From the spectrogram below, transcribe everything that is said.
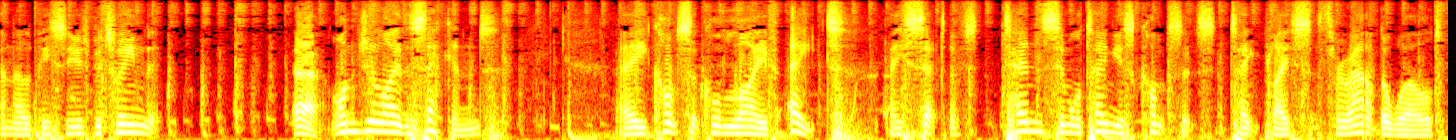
another piece of news. Between uh, on July the second, a concert called Live Eight, a set of ten simultaneous concerts take place throughout the world,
